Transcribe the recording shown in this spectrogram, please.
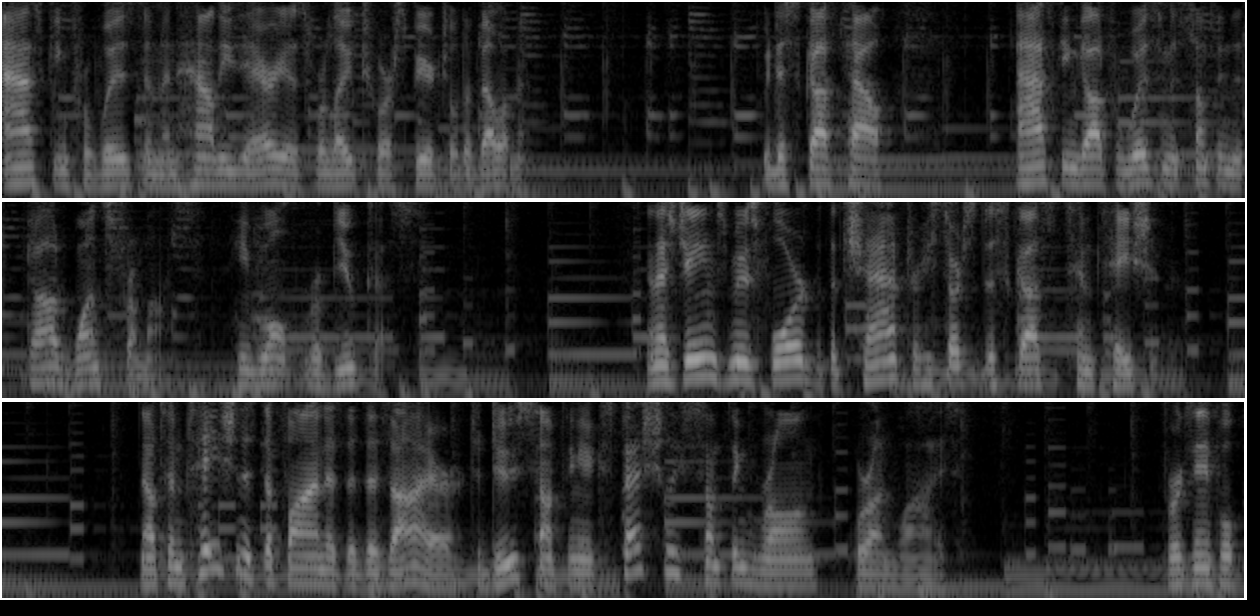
asking for wisdom, and how these areas relate to our spiritual development. We discussed how asking God for wisdom is something that God wants from us, He won't rebuke us. And as James moves forward with the chapter, he starts to discuss temptation. Now, temptation is defined as the desire to do something, especially something wrong or unwise. For example,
